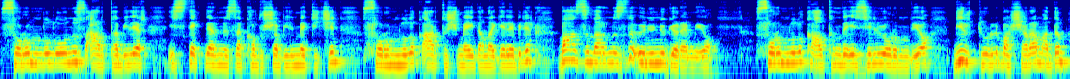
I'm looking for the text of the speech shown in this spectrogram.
Sorumluluğunuz artabilir. İsteklerinize kavuşabilmek için sorumluluk artış meydana gelebilir. Bazılarınız da önünü göremiyor sorumluluk altında eziliyorum diyor. Bir türlü başaramadım,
